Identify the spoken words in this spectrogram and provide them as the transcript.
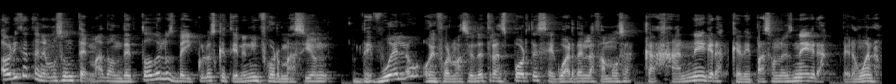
Ahorita tenemos un tema donde todos los vehículos que tienen información de vuelo o información de transporte se guarda en la famosa caja negra, que de paso no es negra, pero bueno,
